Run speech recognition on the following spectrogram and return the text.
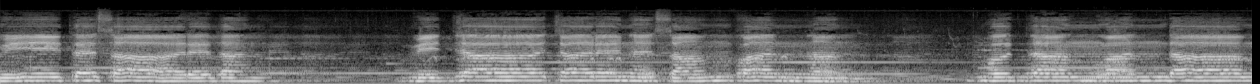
वीतसारदम् वित बुद्धं वन्दाम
